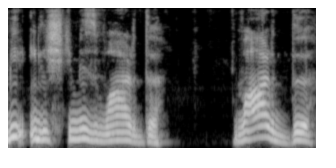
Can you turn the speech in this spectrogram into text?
bir ilişkimiz vardı. Vardı.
